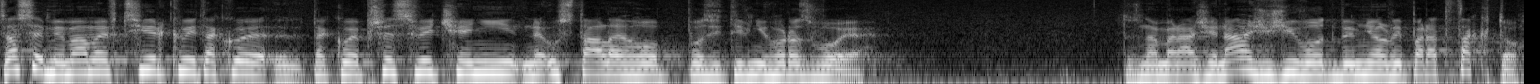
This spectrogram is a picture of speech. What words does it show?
Zase my máme v církvi takové, takové přesvědčení neustálého pozitivního rozvoje. To znamená, že náš život by měl vypadat takto.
